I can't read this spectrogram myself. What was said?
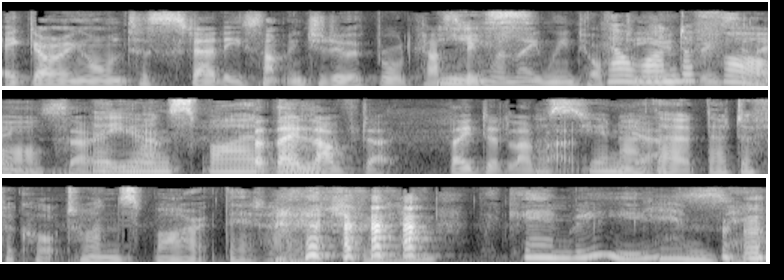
at going on to study something to do with broadcasting Yes. when they went off How to wonderful university. So that you yeah. inspired But they them. loved it. They did love it. you know yeah. they're they're difficult to inspire at that age. Really. Can be. yes. can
